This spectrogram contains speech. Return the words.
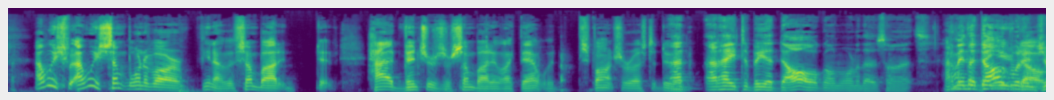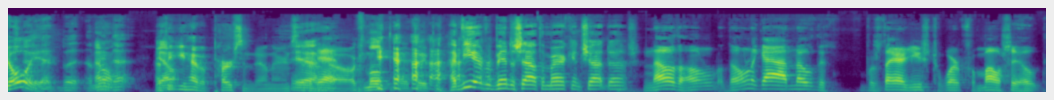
I wish I wish some one of our you know if somebody high adventures or somebody like that would sponsor us to do it. I'd, I'd hate to be a dog on one of those hunts. I I, mean, the dog would dogs enjoy it, but I I mean don't- that. I Yeah. think you have a person down there instead Yeah. of a dog. Multiple people. Have you ever been to South America and shot doves? No, the only, the only guy I know that was there used to work for Mossy Oak,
